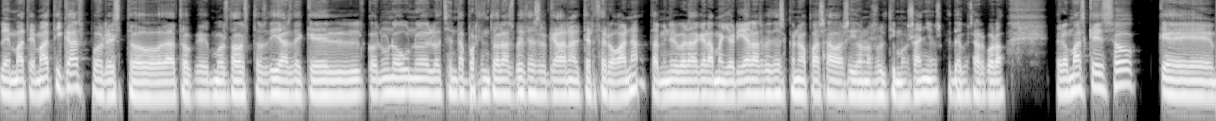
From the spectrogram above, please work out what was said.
de matemáticas, por esto dato que hemos dado estos días, de que el, con 1-1 el 80% de las veces el que gana el tercero gana. También es verdad que la mayoría de las veces que no ha pasado ha sido en los últimos años, que te acordado. Pero más que eso, que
